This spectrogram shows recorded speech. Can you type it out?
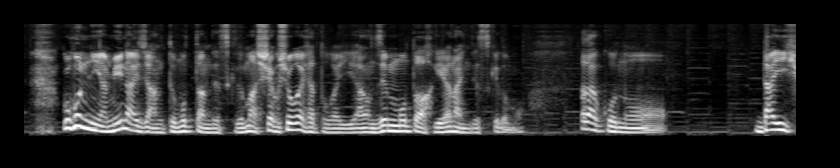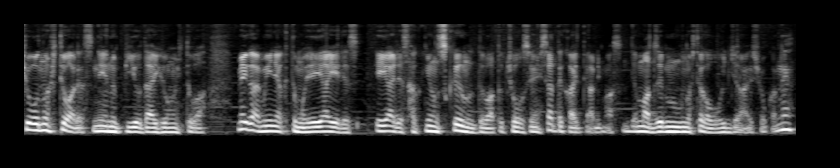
ご本人は見えないじゃんって思ったんですけど、まあ視覚障害者とはいえ、あの全盲とは限らないんですけども、ただこの、代表の人はですね、NPO 代表の人は、目が見えなくても AI で AI で作品を作るのではと挑戦したって書いてありますんで、まあ全盲の人が多いんじゃないでしょうかね。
